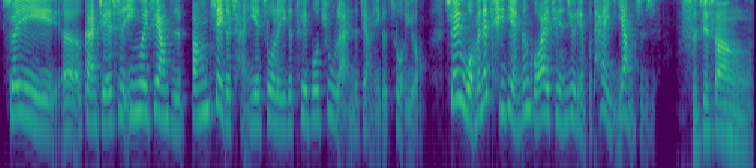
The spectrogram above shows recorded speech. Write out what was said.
所以呃，感觉是因为这样子帮这个产业做了一个推波助澜的这样一个作用。所以我们的起点跟国外的起点就有点不太一样，是不是？实际上，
